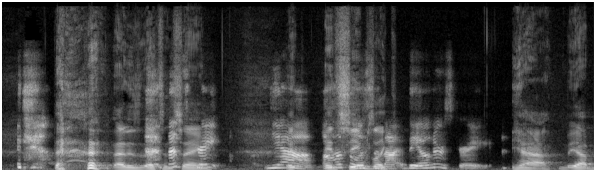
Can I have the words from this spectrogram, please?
that, that is that's insane. That's yeah, it, it seems like that. the owner's great. Yeah, yeah.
